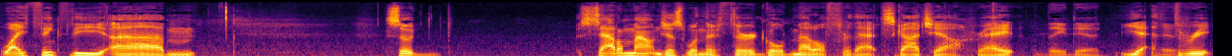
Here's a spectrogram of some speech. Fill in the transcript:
Well, I think the um, so Saddle Mountain just won their third gold medal for that Scotch Ale, right? They did. Yeah, It- three-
